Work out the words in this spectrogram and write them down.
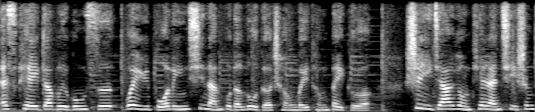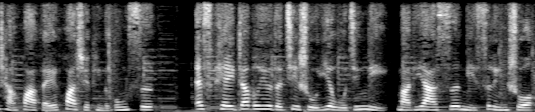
SKW 公司位于柏林西南部的路德城维滕贝格，是一家用天然气生产化肥化学品的公司。SKW 的技术业务经理马蒂亚斯·米斯林说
